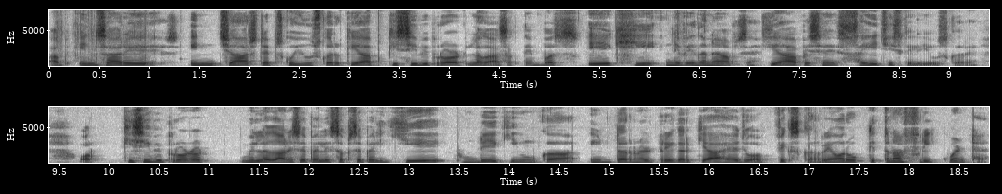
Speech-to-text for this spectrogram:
अब इन सारे, इन चार स्टेप्स को यूज़ करके आप किसी भी प्रोडक्ट लगा सकते हैं। बस एक ही निवेदन है आपसे कि आप इसे सही चीज़ के लिए यूज़ करें। और किसी भी प्रोडक्ट में लगाने से पहले, सबसे पहले ये ढूंढे कि उनका इंटरनल ट्रिगर क्या है जो आप फिक्स कर रहे हैं और वो कितना फ्रीक्वेंट है।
